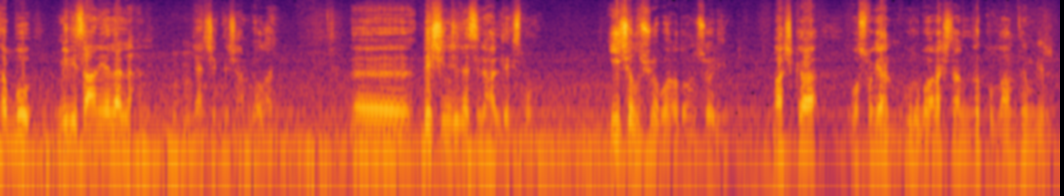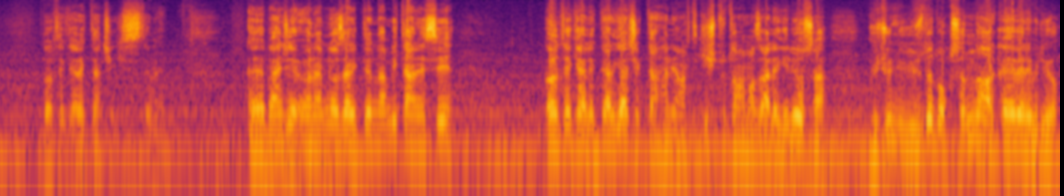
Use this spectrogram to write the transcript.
Tabi bu milisaniyelerle hani gerçekleşen bir olay. Ee, beşinci nesil Haldex bu. İyi çalışıyor bu arada onu söyleyeyim. Başka Volkswagen grubu araçlarda da kullandığım bir dört tekerlekten çekiş sistemi. Ee, bence önemli özelliklerinden bir tanesi ön tekerlekler gerçekten hani artık hiç tutunamaz hale geliyorsa gücün %90'ını arkaya verebiliyor.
